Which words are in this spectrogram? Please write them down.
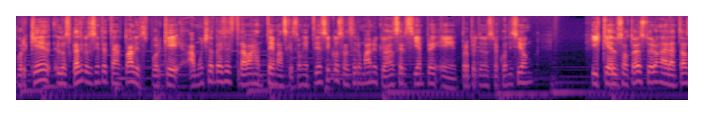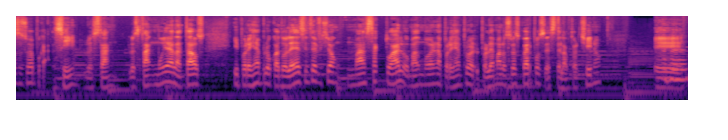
¿por qué los clásicos se sienten tan actuales? Porque a muchas veces trabajan temas que son intrínsecos al ser humano y que van a ser siempre propios de nuestra condición. Y que los autores estuvieron adelantados a su época. Sí, lo están. Lo están muy adelantados. Y por ejemplo, cuando lees ciencia ficción más actual o más moderna, por ejemplo, el problema de los tres cuerpos, este, el autor chino, eh,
